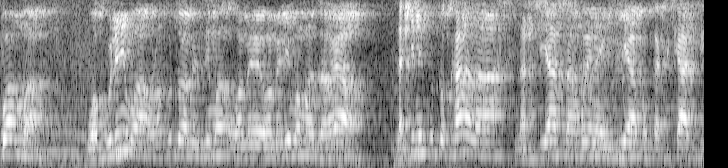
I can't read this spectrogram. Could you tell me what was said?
kwamba wakulima unakuta wamezima, wame, wamelima mazao yao, lakini kutokana na siasa ambayo inaingia hapo katikati,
